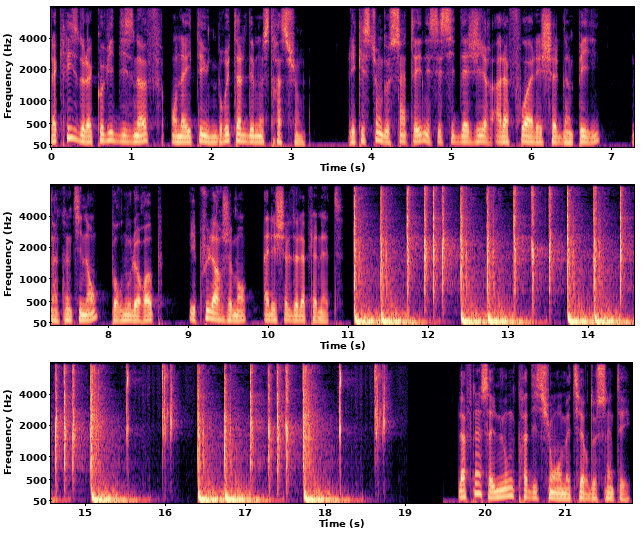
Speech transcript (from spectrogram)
La crise de la Covid-19 en a été une brutale démonstration. Les questions de santé nécessitent d'agir à la fois à l'échelle d'un pays, d'un continent, pour nous l'Europe, et plus largement à l'échelle de la planète. La France a une longue tradition en matière de santé,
